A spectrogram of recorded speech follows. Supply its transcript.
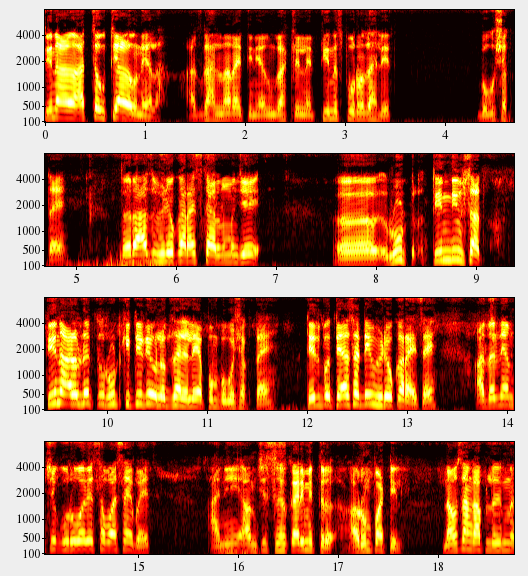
तीन आळ आज चौथी आळवणी याला. आज घालणार आहे तिने. अजून घातलेले नाही. तीनच पूर्ण झालेत. बघू शकताय. तर आज व्हिडिओ करायचं कारण म्हणजे रूट तीन दिवसात तीन आठवड्यात रूट किती डेव्हलप झालेले आहे आपण बघू शकताय. तेच ब- त्यासाठी व्हिडिओ करायचा आहे. आदरणीय आमचे गुरुवारे सभासाहेब आहेत आणि आमचे सहकारी मित्र अरुण पाटील. नाव सांगा आपलं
